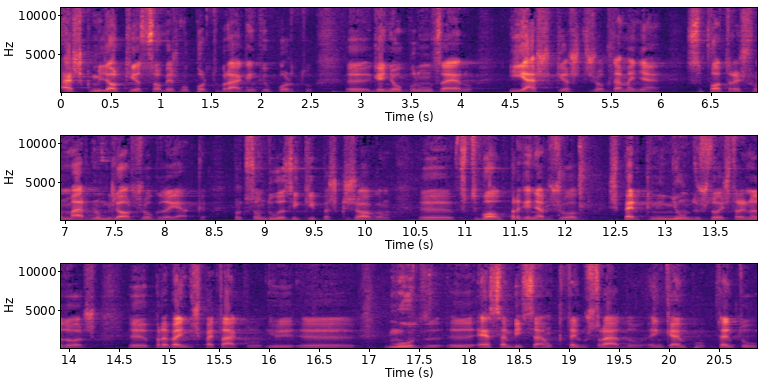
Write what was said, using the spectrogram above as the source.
acho que melhor que esse só mesmo o Porto-Braga, em que o Porto uh, ganhou por 1-0. E acho que este jogo da manhã se pode transformar no melhor jogo da época, porque são duas equipas que jogam futebol para ganhar o jogo. Espero que nenhum dos dois treinadores eh, para bem do espetáculo, eh, mude eh, essa ambição que tem mostrado em campo, tanto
